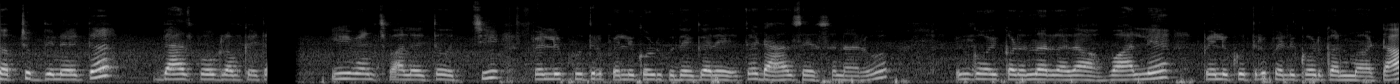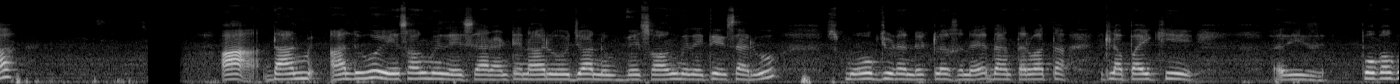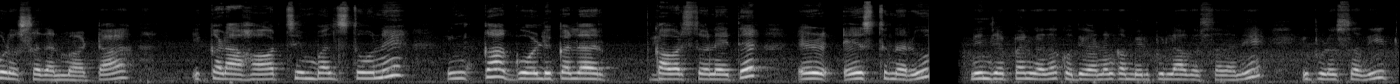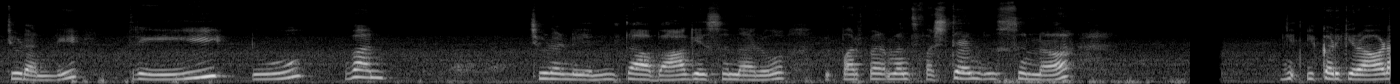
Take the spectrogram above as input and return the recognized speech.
గప్చుప్ తినైతే డ్యాన్స్ ప్రోగ్రామ్కి అయితే ఈవెంట్స్ వాళ్ళైతే వచ్చి పెళ్ళి కూతురు పెళ్ళి కొడుకు దగ్గర అయితే డ్యాన్స్ వేస్తున్నారు. ఇంకో ఇక్కడ ఉన్నారు కదా వాళ్ళే పెళ్ళి కూతురు పెళ్ళి కొడుకు అనమాట దాని వాళ్ళు ఏ సాంగ్ మీద వేసారంటే నా రోజా నువ్వే సాంగ్ మీద అయితే వేశారు. స్మోక్ చూడండి ఎట్లా వస్తున్నాయి. దాని తర్వాత ఇట్లా పైకి అది పొగ కూడా వస్తుంది అనమాట ఇక్కడ హార్ట్ సింబల్స్తోనే ఇంకా గోల్డ్ కలర్ కవర్స్తోనైతే వేస్తున్నారు. నేను చెప్పాను కదా కొద్దిగా అయినాక మెరుపులాగా వస్తుందని. ఇప్పుడు వస్తుంది చూడండి. Three two one. చూడండి ఎంత బాగా వేస్తున్నారు. ఈ పర్ఫార్మెన్స్ ఫస్ట్ టైం చూస్తున్నా. ఇక్కడికి రావడం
